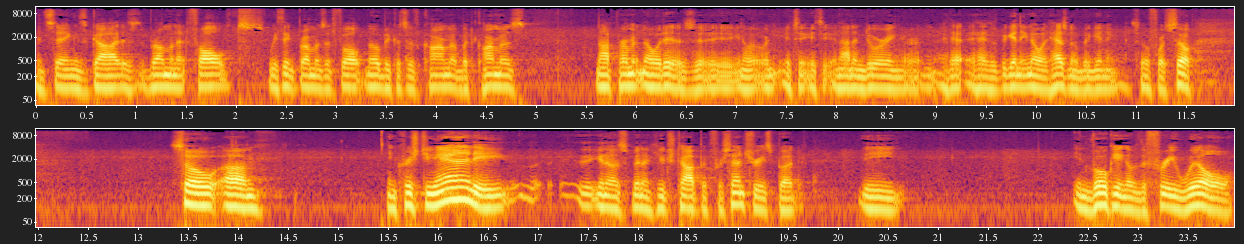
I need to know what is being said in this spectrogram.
and saying, "Is God is Brahman at fault?" We think Brahman's at fault, no, because of karma, but karma's not permanent. No, it is. Uh, you know, it's, it's not enduring, or it has a beginning. No, it has no beginning, so forth. So, so um, in Christianity, you know, it's been a huge topic for centuries, but the invoking of the free will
